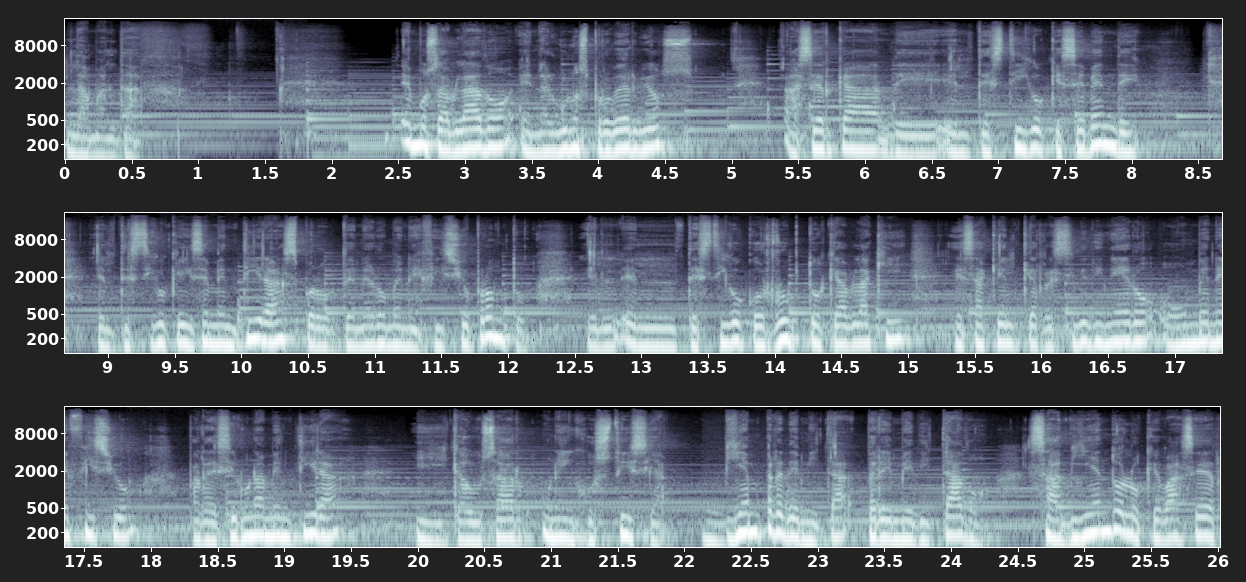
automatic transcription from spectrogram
la maldad. Hemos hablado en algunos proverbios acerca del testigo que se vende, el testigo que dice mentiras por obtener un beneficio pronto. El, testigo corrupto que habla aquí es aquel que recibe dinero o un beneficio para decir una mentira y causar una injusticia bien premeditado sabiendo lo que va a hacer,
